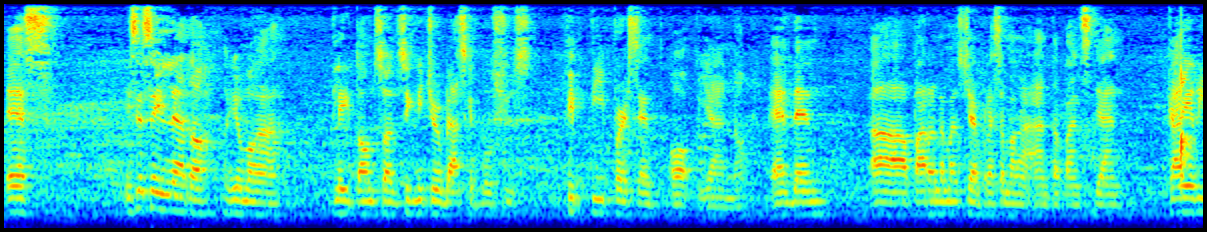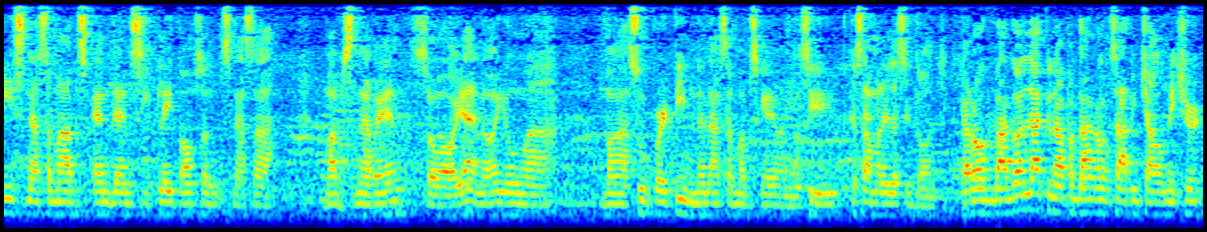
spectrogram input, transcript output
is isa-sale na to yung mga Clay Thompson signature basketball shoes. 50% off yan, no? And then, ah, para naman syempre sa mga Anta fans dyan, Kyrie's nasa Mavs and then si Clay Thompson's nasa Mavs na rin. So, yan, no? Yung ah, mga super team na nasa Mavs ngayon, no? Si, kasama nila si Doncic. Pero bago ang lahat, kung ka lang sa ating channel, make sure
